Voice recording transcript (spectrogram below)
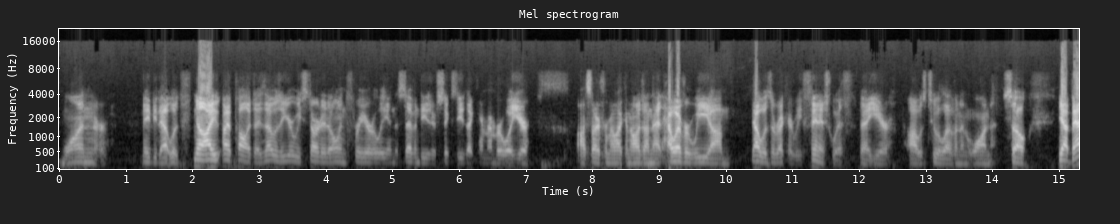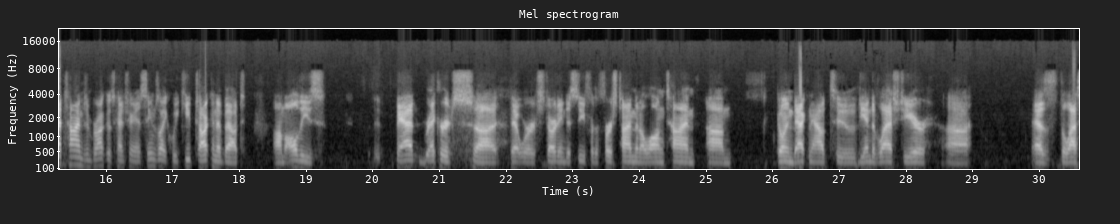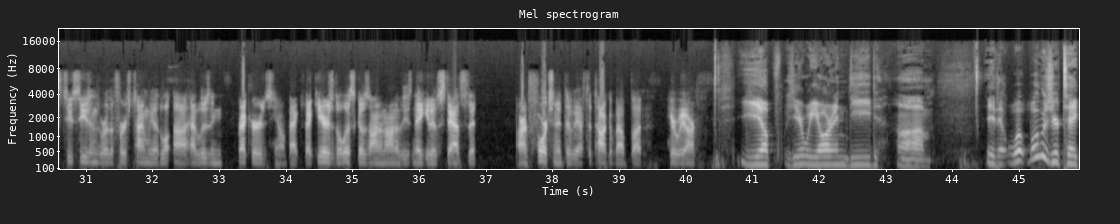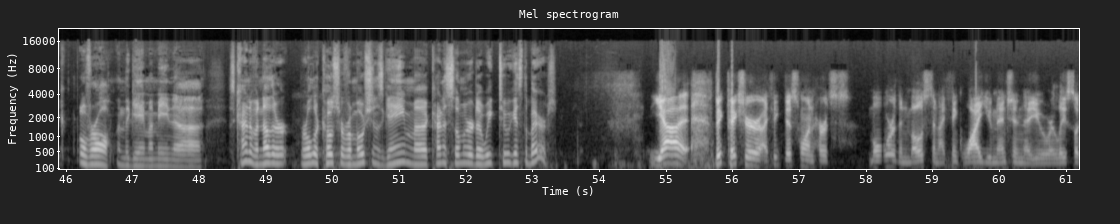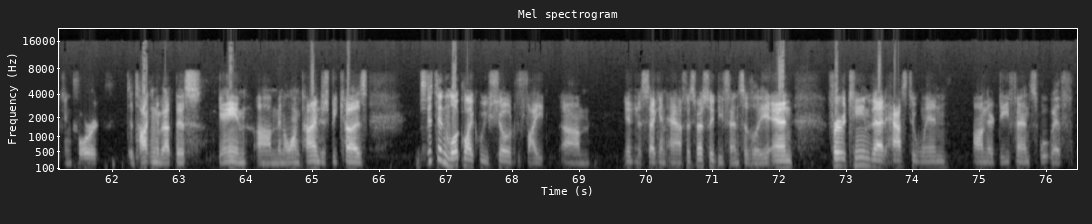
one, or maybe that was no. I, I apologize. That was a year we started zero and three early in the seventies or sixties. I can't remember what year. Uh, sorry for my lack of knowledge on that. However, we um, that was the record we finished with that year. Uh, was two eleven and one. So, yeah, bad times in Broncos country, and it seems like we keep talking about um, all these bad records uh, that we're starting to see for the first time in a long time. Um, going back now to the end of last year, uh, as the last two seasons were the first time we had uh, had losing records. You know, back-to-back years. The list goes on and on of these negative stats that are unfortunate that we have to talk about, but here we are. Yep, here we are indeed. Um, it, what what was your take overall in the game? I mean, uh, it's kind of another roller coaster of emotions game, uh, kind of similar to Week Two against the Bears. Yeah, big picture, I think this one hurts more than most, and I think why you mentioned that you were at least looking forward to talking about this game um, in a long time, just because it just didn't look like we showed fight um, in the second half, especially defensively, and for a team that has to win on their defense with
